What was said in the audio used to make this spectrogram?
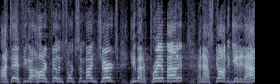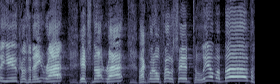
I tell you, if you got hard feelings towards somebody in church, you better pray about it and ask God to get it out of you because it ain't right. It's not right. Like one old fellow said, to live above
